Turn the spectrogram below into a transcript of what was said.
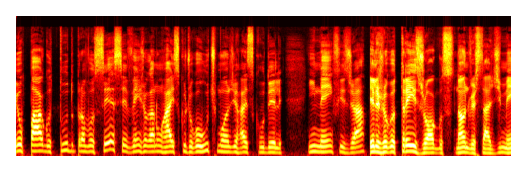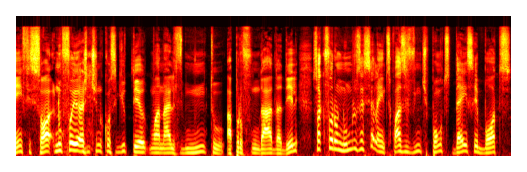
Eu pago tudo pra você, você vem jogar num high school, jogou o último ano de high school dele em Memphis já. Ele jogou três jogos na Universidade de Memphis, só não foi, a gente não conseguiu ter uma análise muito aprofundada dele, só que foram números excelentes, quase 20 pontos, 10 rebotes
